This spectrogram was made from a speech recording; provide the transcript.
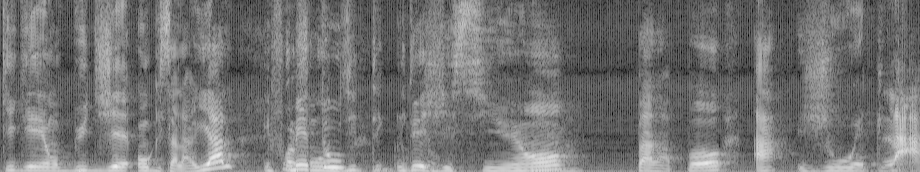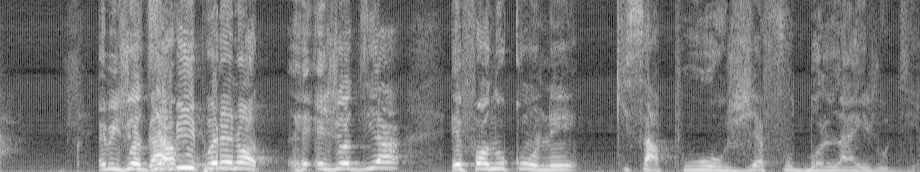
qui gagne un budget un salarial. Il faut le mais faire tout de gestion par rapport à jouer là. Et puis je dis, Gabi prenez note. Et, et je dis, il faut nous connaître qui ça projet football là et dis.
